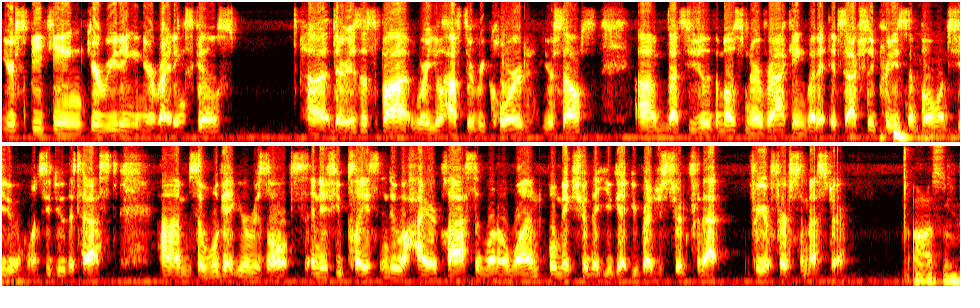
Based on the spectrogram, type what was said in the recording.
your speaking, your reading, and your writing skills. Uh, there is a spot where you'll have to record yourself. Um, that's usually the most nerve wracking, but it, it's actually pretty simple once you once you do the test. Um, so we'll get your results, and if you place into a higher class than 101, we'll make sure that you get you registered for that for your first semester. Awesome.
